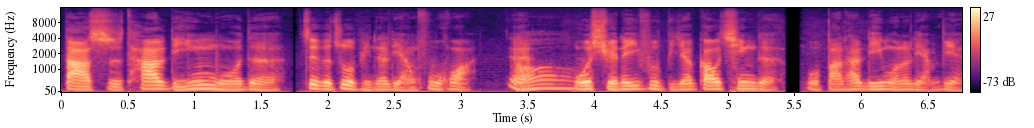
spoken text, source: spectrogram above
大师，他临摹的这个作品的两幅画。哦，我选了一幅比较高清的，我把它临摹了两遍。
